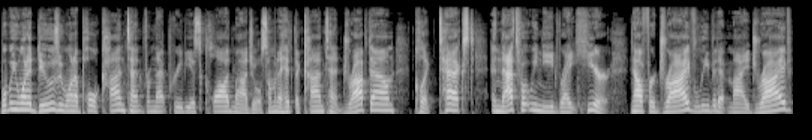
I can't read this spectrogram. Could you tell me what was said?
What we want to do is we want to pull content from that previous Claude module. So I'm going to hit the content dropdown, click text, and that's what we need right here. Now for drive, leave it at my drive.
